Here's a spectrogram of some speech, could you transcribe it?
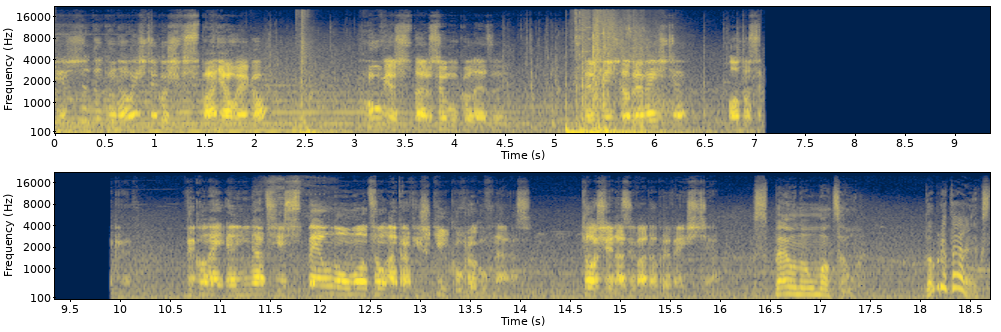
Wiesz, że dokonałeś czegoś wspaniałego? Uwierz starszemu koledze. Chcesz mieć dobre wejście? Oto sekret. Wykonaj eliminację z pełną mocą, a trafisz kilku wrogów naraz. To się nazywa dobre wejście. Z pełną mocą. Dobry tekst.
